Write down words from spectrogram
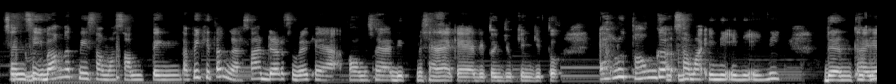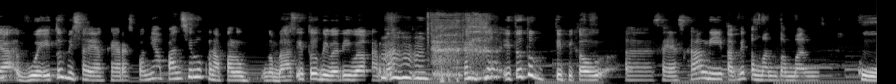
sensi banget nih sama something. Tapi kita nggak sadar sebenarnya kayak kalau misalnya di, misalnya kayak ditunjukin gitu eh lu tau nggak Mm-mm. sama ini ini ini? Dan kayak gue itu bisa yang kayak responnya apaan sih lu? Kenapa lu ngebahas itu tiba-tiba? Karena karena itu tuh tipikal uh, saya sekali tapi teman-temanku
